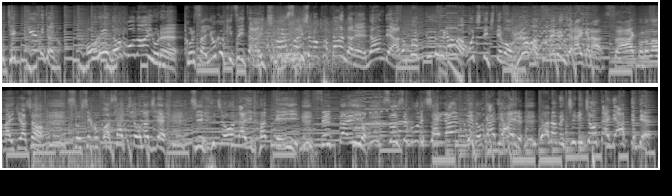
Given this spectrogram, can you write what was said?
これ鉄球みたいな。あれなんもないよね。これさよく気づいたら一番最初のパターンだね。なんであのパックフラワー落ちてきてもフラワー取れるんじゃないかな。さあこのまま行きましょう。そしてここはさっきと同じでチーム状態になっていい。絶対いいよ。そしてここでしゃがんで土管に入る。頼むチビ状態で合ってて。なんで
